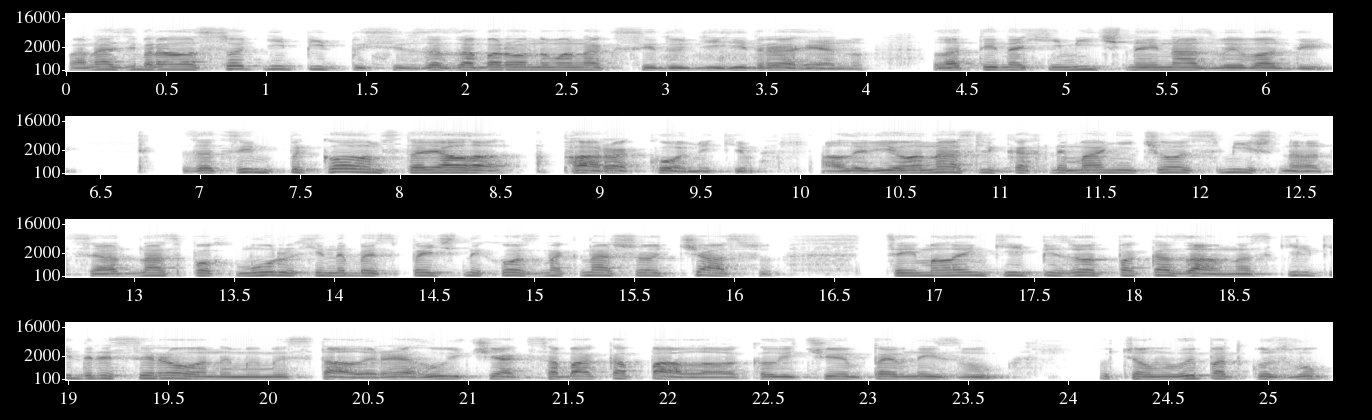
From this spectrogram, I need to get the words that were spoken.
Вона зібрала сотні підписів за заборону моноксиду дігідрогену, латинохімічної назви води. За цим приколом стояла пара коміків, але в його наслідках нема нічого смішного. Це одна з похмурих і небезпечних ознак нашого часу. Цей маленький епізод показав, наскільки дресированими ми стали, реагуючи як собака Павлова, коли чуємо певний звук. У цьому випадку звук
